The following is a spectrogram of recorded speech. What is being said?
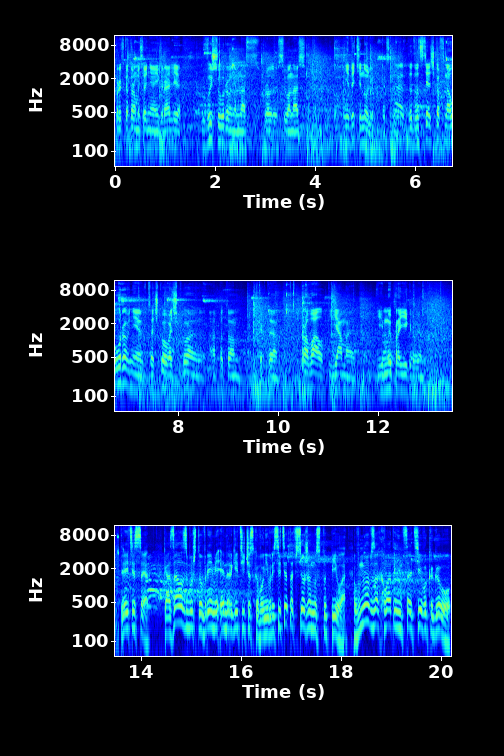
против которой мы сегодня играли, выше уровнем нас всего-навсего. Не дотянули, так сказать. До 20 очков на уровне, очко в очко, а потом как-то провал, яма, и мы проигрываем. Третий сет. Казалось бы, что время энергетического университета все же наступило. Вновь захват инициативы КГУ.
